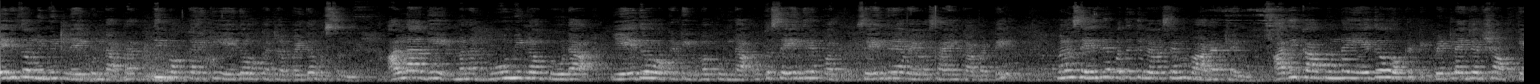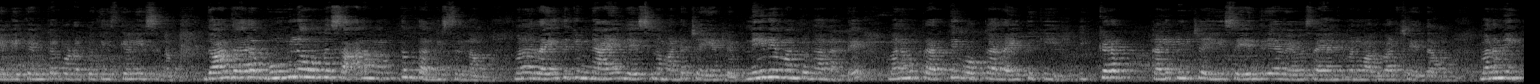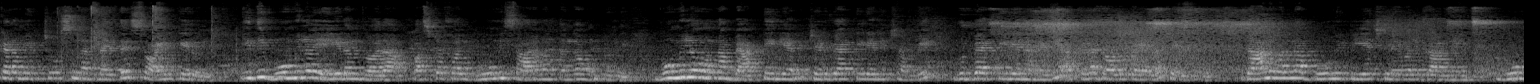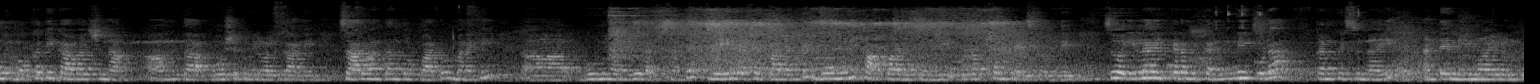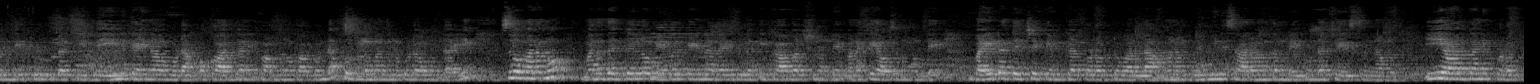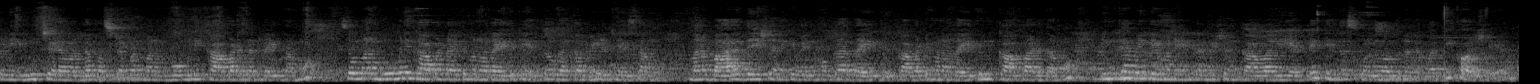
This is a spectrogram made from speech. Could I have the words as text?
ఏదితో లిమిట్ లేకుండా ప్రతి ఒక్కరికి ఏదో ఒక జబ్బు అయితే వస్తుంది. అలాగే మన భూమిలో కూడా ఏదో ఒకటి ఇవ్వకుండా ఒక సేంద్రియ సేంద్రియ వ్యవసాయం కాబట్టి మనం సేంద్రియ పద్ధతి వ్యవసాయం వాడట్లేము అది కాకుండా ఏదో ఒకటి ఫెర్టిలైజర్ షాప్కి వెళ్ళి కెమికల్ ప్రొడక్ట్ తీసుకెళ్ళి ఇస్తున్నాం. దాని ద్వారా భూమిలో ఉన్న సారం మొత్తం తగ్గిస్తున్నాం. మనం రైతుకి న్యాయం చేస్తున్నాం అంటే చేయట్లేదు. నేనేమంటున్నానంటే మనం ప్రతి ఒక్క రైతుకి ఇక్కడ కనిపించే ఈ సేంద్రియ వ్యవసాయాన్ని మనం అలవాటు చేద్దాము. మనం ఇక్కడ మీరు చూస్తున్నట్లయితే సాయిల్ కేర్ ఇది భూమిలో వేయడం ద్వారా ఫస్ట్ ఆఫ్ ఆల్ భూమి సారవంతంగా ఉంటుంది. భూమిలో ఉన్న బ్యాక్టీరియా చెడు బ్యాక్టీరియాని చంపి గుడ్ బ్యాక్టీరియా అనేది అక్కడ డెవలప్ అయ్యేలా చేస్తుంది. దానివల్ల భూమి పిహెచ్ లెవెల్ కానీ భూమి మొక్కకి కావాల్సిన అంత పోషక విలువలు కానీ సారవంతంతో పాటు మనకి భూమిని అనేది రక్షిస్తుంది. మెయిన్గా చెప్పాలంటే భూమిని కాపాడుతుంది ప్రొడక్షన్ చేస్తుంది. సో ఇలా ఇక్కడ మీకు అన్నీ కూడా కనిపిస్తున్నాయి. అంటే నీమ్ ఆయిల్ ఉంటుంది పురుగులకి దేనికైనా కూడా ఒక ఆర్గానిక్ ఫామ్లో కాకుండా పురుగుల మందులు కూడా ఉంటాయి. సో మనము మన దగ్గరలో ఎవరికైనా కావాల్సిన కావాల్సి ఉంటే మనకే అవసరం ఉంటే బయట తెచ్చే కెమికల్ ప్రొడక్ట్ వల్ల మనం భూమిని సారవంతం లేకుండా చేస్తున్నాము. ఈ ఆర్గానిక్ ప్రొడక్ట్ని యూజ్ చేయడం వల్ల ఫస్ట్ ఆఫ్ ఆల్ మనం భూమిని కాపాడినట్లయితాము సో మనం భూమిని కాపాడైతే మనం రైతుకి ఎంతో కొంత మేలు చేస్తాము. మన భారతదేశానికి వెనుక రైతు కాబట్టి మనం రైతుని కాపాడదాము. ఇంకా మీకు ఏమైనా ఇన్ఫర్మేషన్ కావాలి అంటే కింద స్కూల్లో అవుతున్న నెంబర్కి కాల్ చేయండి.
